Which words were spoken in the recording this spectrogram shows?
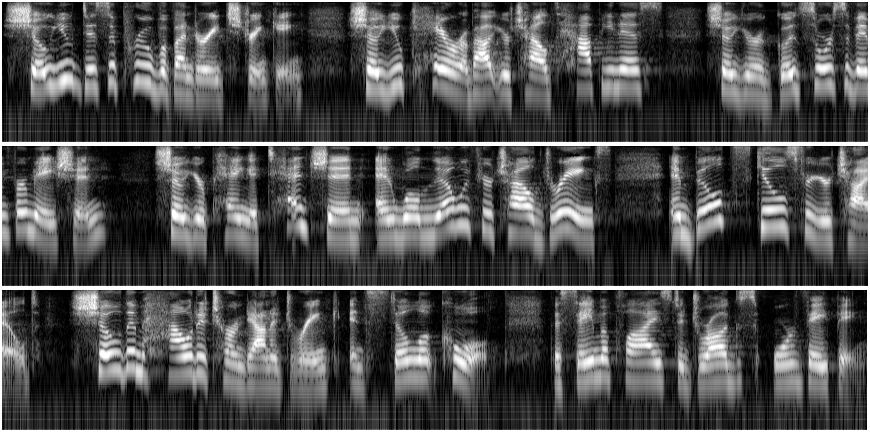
Show you disapprove of underage drinking, show you care about your child's happiness, show you're a good source of information, show you're paying attention and will know if your child drinks, and build skills for your child. Show them how to turn down a drink and still look cool. The same applies to drugs or vaping.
